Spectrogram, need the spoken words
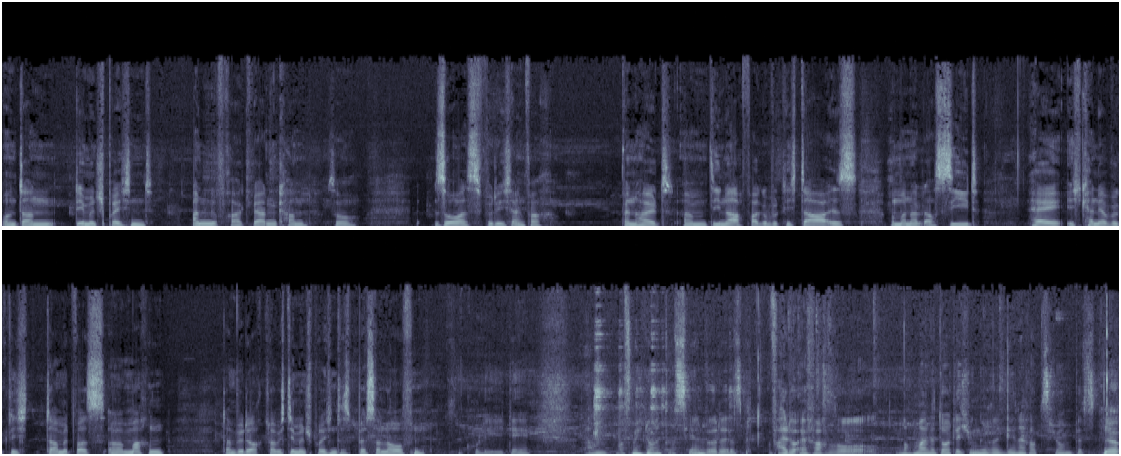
und dann dementsprechend angefragt werden kann. So sowas würde ich einfach, wenn halt ähm, die Nachfrage wirklich da ist und man halt auch sieht, hey, ich kann ja wirklich damit was äh, machen, dann würde auch, glaube ich, dementsprechend das besser laufen. Das ist eine coole Idee. Ähm, was mich noch interessieren würde, ist, weil du einfach so nochmal eine deutlich jüngere Generation bist, ja.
